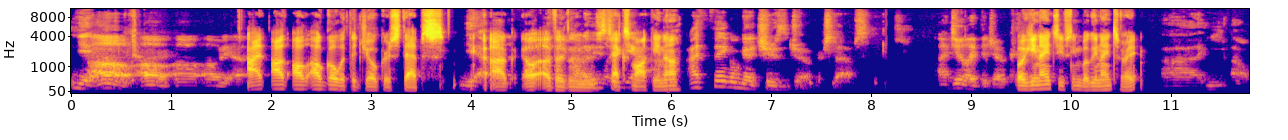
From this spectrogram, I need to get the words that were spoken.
Yeah. Oh, oh, oh, oh, yeah. I I'll I'll, I'll go with the Joker steps. yeah. Uh, other than these two- Ex yeah, Machina. I think I'm gonna choose the Joker steps. I do like the Joker. Boogie Nights. You've seen Boogie Nights, right? Uh, oh,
